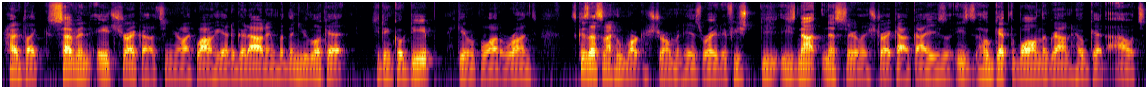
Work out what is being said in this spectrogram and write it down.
had like seven, eight strikeouts, and you're like, wow, he had a good outing. But then you look at he didn't go deep, he gave up a lot of runs. It's because that's not who Marcus Stroman is, right? If he's he's not necessarily a strikeout guy, he's, he's he'll get the ball on the ground, he'll get outs.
